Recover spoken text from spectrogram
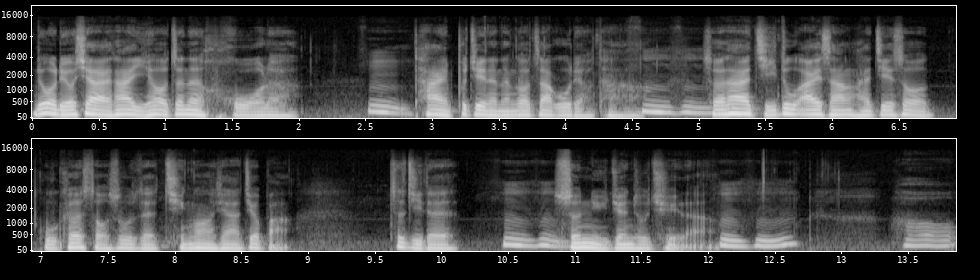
如果留下来，他以后真的活了，嗯，他也不见得能够照顾了他，嗯哼，所以他在极度哀伤还接受骨科手术的情况下，就把自己的。嗯哼，孙女捐出去的。嗯哼，好，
